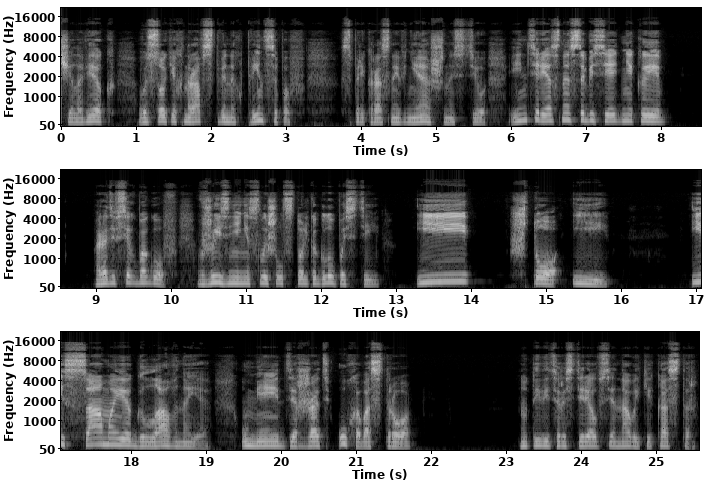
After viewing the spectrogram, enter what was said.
Человек высоких нравственных принципов, с прекрасной внешностью, интересный собеседник и... Ради всех богов в жизни не слышал столько глупостей. И... Что и? И самое главное — умеет держать ухо востро. «Но ты ведь растерял все навыки, Кастер»,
